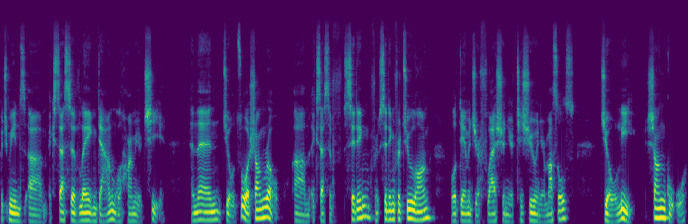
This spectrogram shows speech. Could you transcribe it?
which means um, excessive laying down will harm your qi. And then 久坐伤肉, um, excessive sitting for sitting for too long will damage your flesh and your tissue and your muscles. 久立伤骨,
